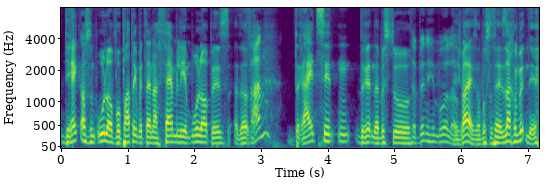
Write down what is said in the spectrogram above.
direkt aus dem Urlaub, wo Patrick mit seiner Family im Urlaub ist. Also Wann? 13.3. Da bist du. Da bin ich im Urlaub. Ich weiß, da musst du deine Sachen mitnehmen.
